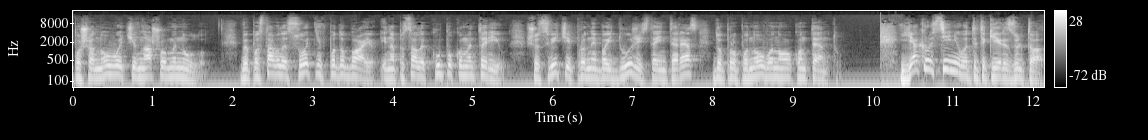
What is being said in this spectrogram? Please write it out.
пошановувачів нашого минулого. Ви поставили сотні вподобайок і написали купу коментарів, що свідчить про небайдужість та інтерес до пропонованого контенту. Як розцінювати такий результат?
